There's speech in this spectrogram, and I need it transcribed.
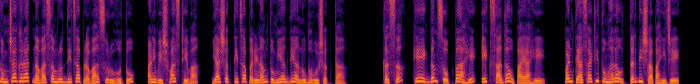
तुमच्या घरात नवा समृद्धीचा प्रवाह सुरू होतो आणि विश्वास ठेवा या शक्तीचा परिणाम तुम्ही अगदी अनुभवू शकता. कसं? हे एकदम सोप्पं आहे एक साधा उपाय आहे. पण त्यासाठी तुम्हाला उत्तर दिशा पाहिजे.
